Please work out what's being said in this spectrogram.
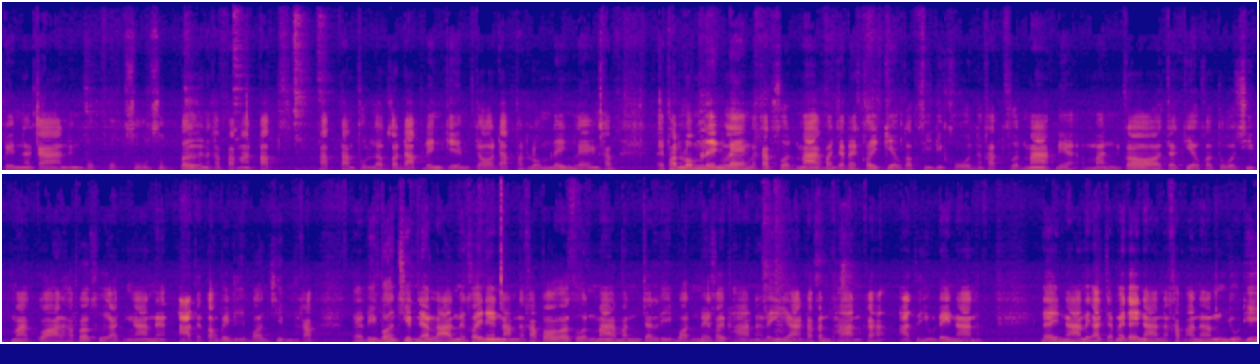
เป็นอาการ 1660 Super นะครับ ประมาณปรับปรับตามทุนแล้วก็ดับเล่นเกมจอดับพัดลมเร่งแรงนะครับไอ้พัดลมเร่งแรงนะครับ ส่วนมากมันจะไม่ค่อยเกี่ยวกับซิลิโคนนะครับ ส่วนมากเนี่ยมันก็จะเกี่ยวกับตัวชิปมากกว่านะครับ ก็คืออัดงานเนี่ยอาจจะต้องไปรีบอลชิปนะครับ แต่รีบอลชิปเนี่ยร้านไม่ค่อยแนะนำนะครับ เพราะว่าส่วนมากมันจะรีบอลไม่ค่อยผ่านนะและอีกอย่างถ้ามันผ่านก็อาจจะอยู่ได้นาน ได้นานหรืออาจจะไม่ได้นานนะครับ อันนั้นอยู่ที่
